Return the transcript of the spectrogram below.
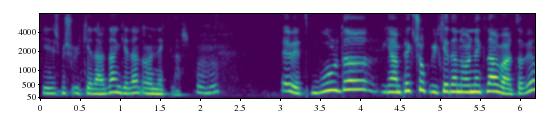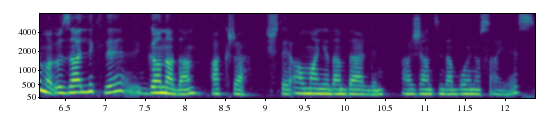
gelişmiş ülkelerden gelen örnekler. Hı hı. Evet, burada yani pek çok ülkeden örnekler var tabii ama özellikle Gana'dan Akra, işte Almanya'dan Berlin, Arjantin'den Buenos Aires,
